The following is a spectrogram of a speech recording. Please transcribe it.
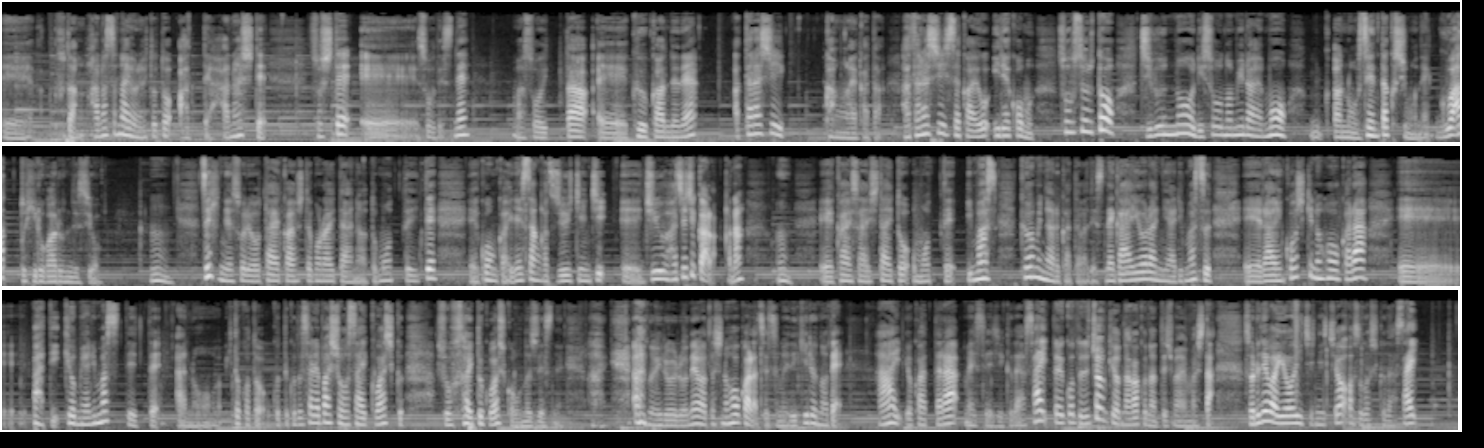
えー、普段話さないような人と会って話してそして、えー、そうですね、まあ、そういった、えー、空間でね新しい考え方新しい世界を入れ込むそうすると自分の理想の未来もあの選択肢もねぐわっと広がるんですよ。うん。ぜひね、それを体感してもらいたいなと思っていて、えー、今回ね、3月11日、えー、18時からかな、うん、えー、開催したいと思っています。興味のある方はですね、概要欄にあります、えー、LINE 公式の方から、えー、パーティー興味ありますって言って、あの、一言送ってくだされば、詳細詳しく、詳細と詳しくは同じですね。はい。あの、いろいろね、私の方から説明できるので、はい。よかったらメッセージください。ということで、超今日長くなってしまいました。それでは良い一日をお過ごしください。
